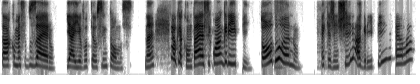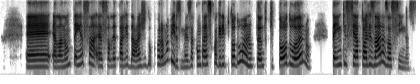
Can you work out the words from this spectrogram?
tá, começa do zero. E aí eu vou ter os sintomas, né? É o que acontece com a gripe, todo ano. É que a gente, a gripe, ela é, ela não tem essa, essa letalidade do coronavírus, mas acontece com a gripe todo ano, tanto que todo ano tem que se atualizar as vacinas.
